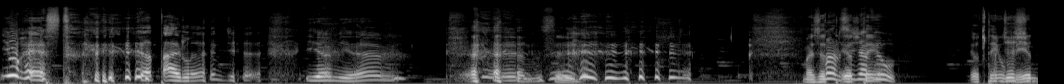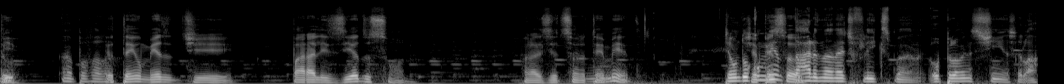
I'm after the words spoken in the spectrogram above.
E o resto? a Tailândia, Yami Yami. Não sei. Mas eu, Mano, eu você já tenho, viu? eu tenho medo. Ah, pode falar. Eu tenho medo de paralisia do sono. Paralisia do sono eu tenho Hum. medo. Tem um documentário na Netflix, mano. Ou pelo menos tinha, sei lá.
